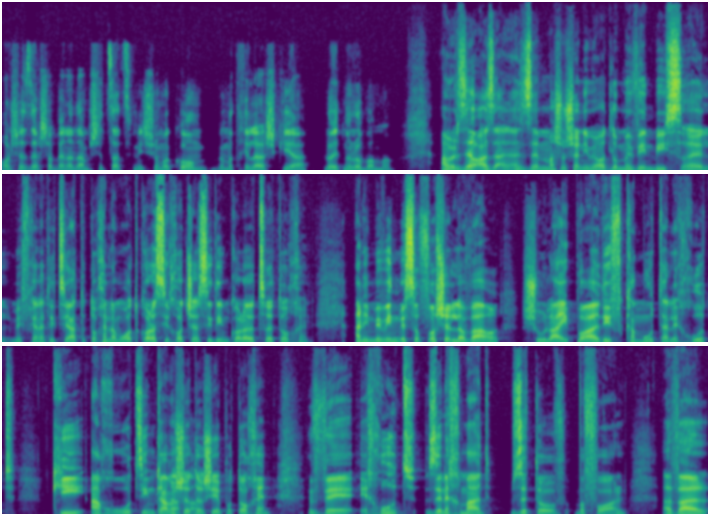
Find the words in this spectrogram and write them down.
או שזה עכשיו בן אדם שצץ משום מקום ומתחיל להשקיע, לא ייתנו לו במה. אבל זהו, אז, אז זה משהו שאני מאוד לא מבין בישראל מבחינת יצירת התוכן, למרות כל השיחות שעשיתי עם כל היוצרי תוכן. אני מבין בסופו של דבר שאולי פה עדיף כמות על איכות, כי אנחנו רוצים כמה ככה. שיותר שיהיה פה תוכן, ואיכות זה נחמד, זה טוב בפועל, אבל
